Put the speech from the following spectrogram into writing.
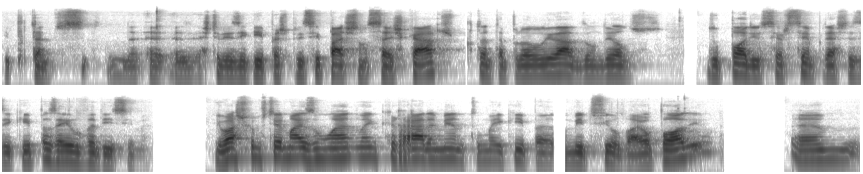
E portanto, as três equipas principais são seis carros, portanto a probabilidade de um deles do pódio ser sempre destas equipas é elevadíssima. Eu acho que vamos ter mais um ano em que raramente uma equipa do midfield vai ao pódio. Um,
